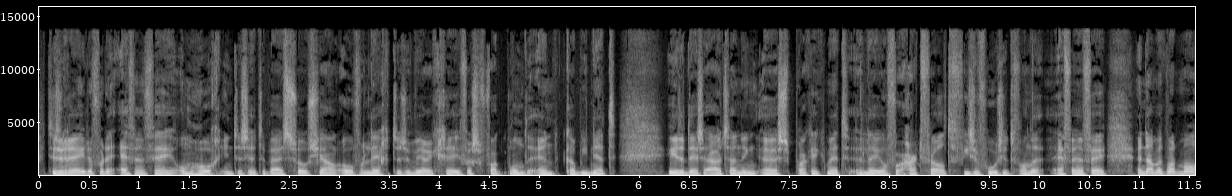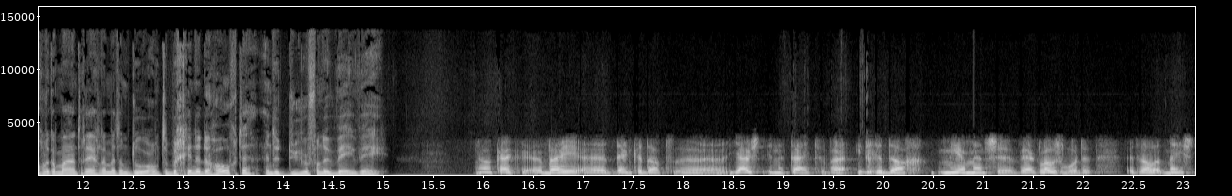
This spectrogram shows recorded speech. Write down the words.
Het is een reden voor de FNV om hoog in te zetten... bij het sociaal overleg tussen werkgevers, vakbonden en kabinet. Eerder deze uitzending uh, sprak ik met Leo Hartveld... vicevoorzitter van de FNV. En nam ik wat mogelijke maatregelen met hem door. Om te beginnen de hoogte en de duur van de WW. Nou kijk, eh, wij uh, denken dat uh, juist in een tijd waar iedere dag meer mensen werkloos worden... het wel het meest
